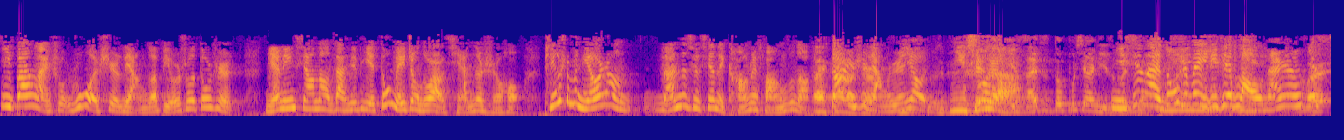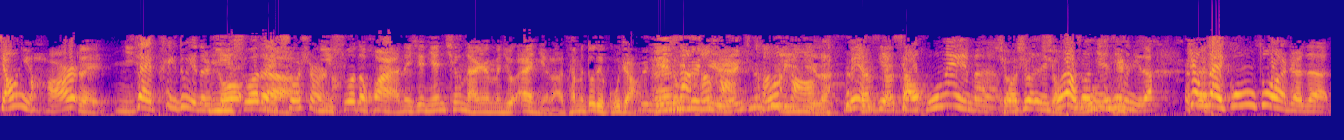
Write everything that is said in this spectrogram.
一般来说，如果是两个，比如说都是年龄相当、大学毕业都没挣多少钱的时候，凭什么你要让男的就先得扛这房子呢？当然是两个人要。你说的女孩子都不像你。你现在都是为这些老男人和小女孩对你在配对的时候你说的说事儿你说的话，那些年轻男人们就爱你了，他们都得鼓掌。年轻的女人就不理你了。没有小狐妹们，我说你不要说年轻的女的，正在工作着的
